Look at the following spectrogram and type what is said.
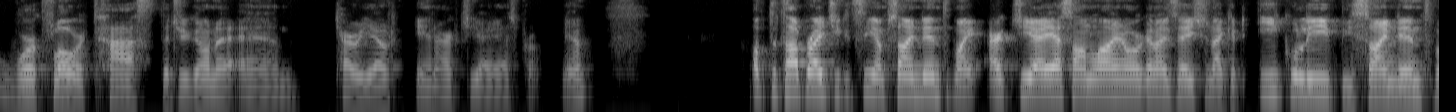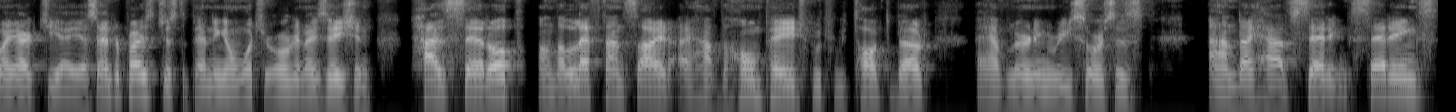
workflow or task that you're going to um, carry out in ArcGIS Pro. Yeah. Up the top right, you can see I'm signed into my ArcGIS online organization. I could equally be signed into my ArcGIS Enterprise, just depending on what your organization has set up. On the left-hand side, I have the homepage, which we talked about. I have learning resources, and I have settings. Settings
